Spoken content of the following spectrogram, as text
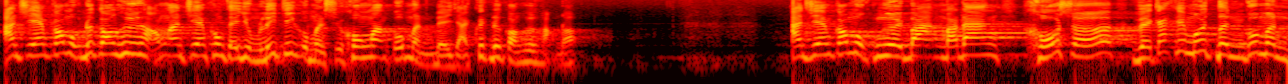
Anh chị em có một đứa con hư hỏng, anh chị em không thể dùng lý trí của mình, sự khôn ngoan của mình để giải quyết đứa con hư hỏng đó. Anh chị em có một người bạn mà đang khổ sở về các cái mối tình của mình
